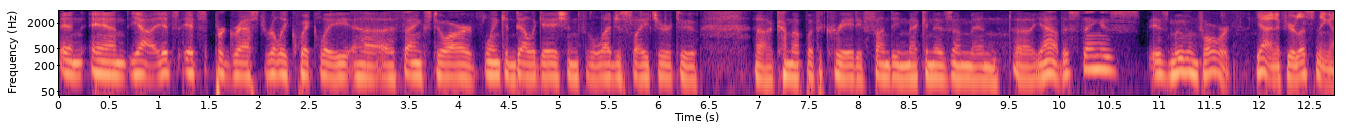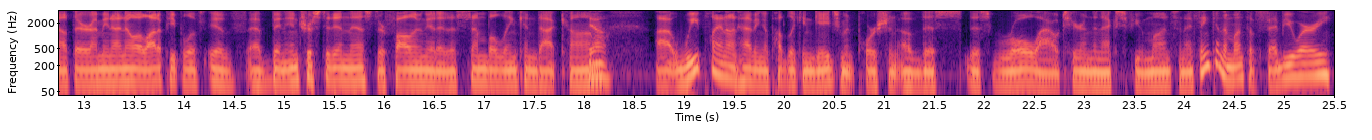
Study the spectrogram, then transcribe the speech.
and and yeah, it's it's progressed really quickly uh, thanks to our Lincoln delegation to the legislature to uh, come up with a creative funding mechanism, and uh, yeah, this thing is is moving forward. Yeah, and if you're listening out there, I mean, I know a lot of people have have, have been interested in this. They're following it at assemblelincoln.com. Yeah. Uh, we plan on having a public engagement portion of this this rollout here in the next few months, and I think in the month of February,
